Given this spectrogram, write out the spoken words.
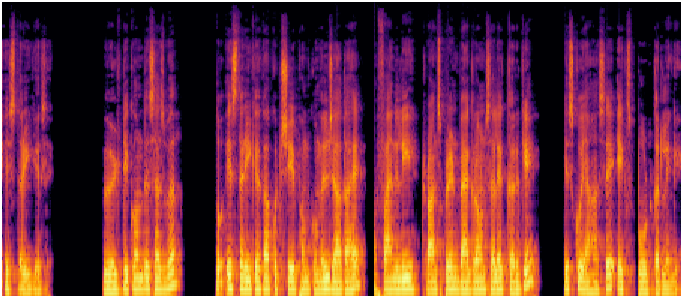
इस तरीके से। We will tick on this as well तो इस तरीके का कुछ शेप हमको मिल जाता है। और फाइनली ट्रांसपेरेंट बैकग्राउंड सेलेक्ट करके इसको यहाँ से एक्सपोर्ट कर लेंगे।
